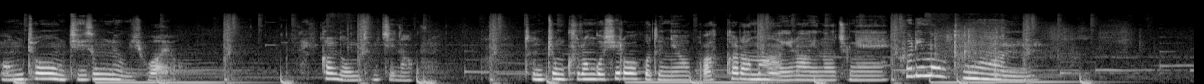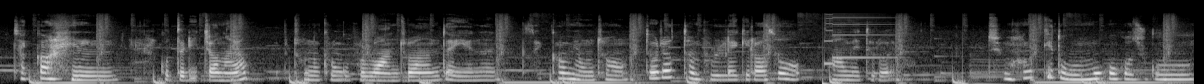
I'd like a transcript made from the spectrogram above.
엄청 지속력이 좋아요. 색깔도 엄청 진하고. 전 좀 그런 거 싫어하거든요. 마스카라나 아이라이너 중에 흐리멍텅한 색깔인 것들 있잖아요? 저는 그런 거 별로 안 좋아하는데 얘는 색감이 엄청 뚜렷한 블랙이라서 마음에 들어요. 지금 한 끼도 못 먹어가지고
